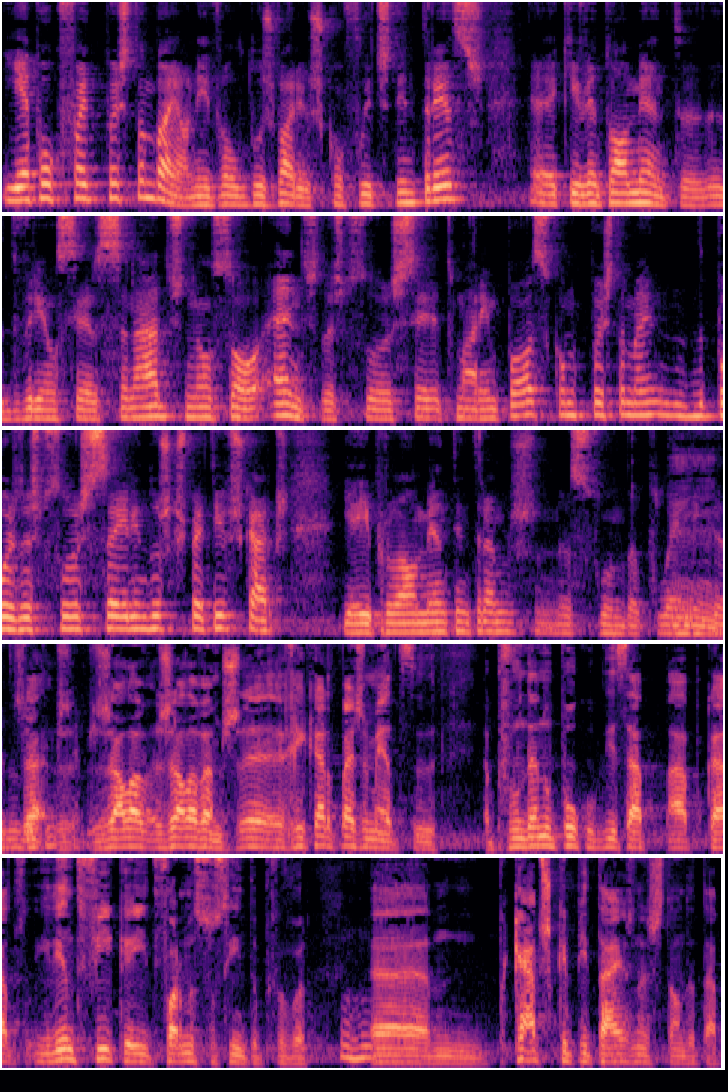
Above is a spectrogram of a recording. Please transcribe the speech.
E é pouco feito depois também ao nível dos vários conflitos de interesses, eh, que eventualmente deveriam ser sanados, não só antes das pessoas tomarem posse, como depois também depois das pessoas saírem dos respectivos cargos. E aí provavelmente entramos na segunda polémica hum, dos já, últimos tempos. Já lá, já lá vamos. Uh, Ricardo Pajamete, aprofundando um pouco o que disse há, há bocado, identifica e de forma sucinta, por favor, uhum. uh, pecados capitais na gestão da TAP.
